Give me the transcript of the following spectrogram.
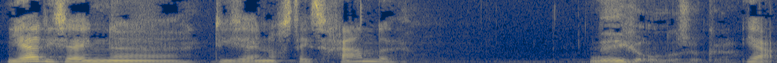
Ja, die zijn, eh, die zijn nog steeds gaande. Negen onderzoeken. Ja.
